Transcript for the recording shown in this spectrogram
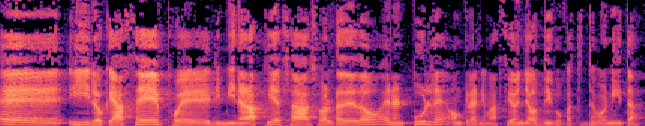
eh, y lo que hace es, pues, elimina las piezas a su alrededor en el puzzle, aunque la animación, ya os digo, bastante bonita.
